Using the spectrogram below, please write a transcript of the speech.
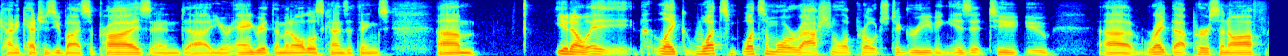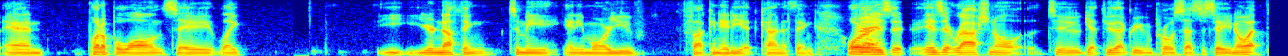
kind of catches you by surprise and uh, you're angry at them and all those kinds of things. Um, you know, eh, like what's what's a more rational approach to grieving? Is it to uh, write that person off and put up a wall and say like you're nothing to me anymore you fucking idiot kind of thing. Or Right. is it is it rational to get through that grieving process to say you know what?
